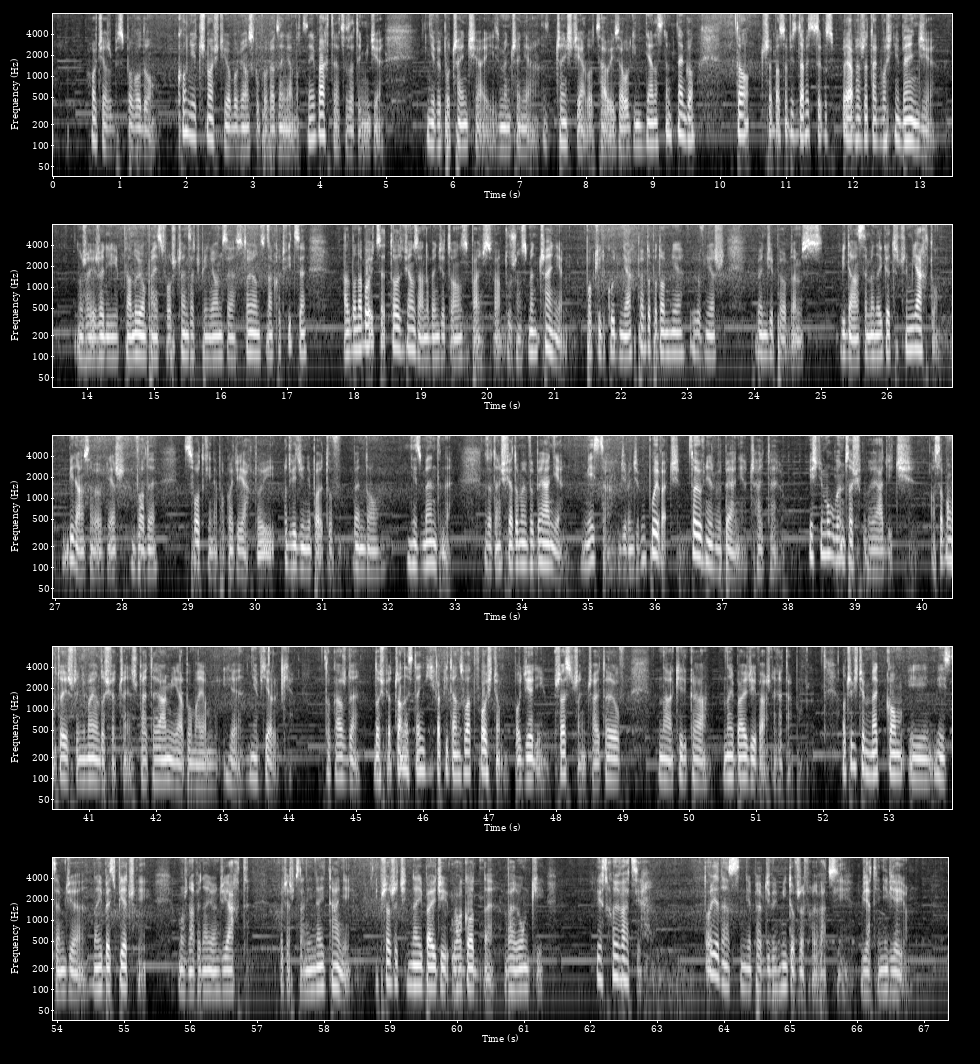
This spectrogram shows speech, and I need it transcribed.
chociażby z powodu konieczności obowiązku prowadzenia nocnej wachty, a co za tym idzie niewypoczęcia i zmęczenia części albo całej załogi dnia następnego, to trzeba sobie zdawać z tego sprawę, że tak właśnie będzie. Że jeżeli planują Państwo oszczędzać pieniądze stojąc na kotwicy albo na bojce, to związane będzie to z Państwa dużym zmęczeniem. Po kilku dniach prawdopodobnie również będzie problem z bilansem energetycznym jachtu, bilansem również wody słodkiej na pokładzie jachtu i odwiedziny portów będą niezbędne. Zatem świadome wybranie miejsca, gdzie będziemy pływać, to również wybranie charteru. Jeśli mógłbym coś poradzić osobom, które jeszcze nie mają doświadczenia z charterami albo mają je niewielkie, to każdy doświadczony stanik kapitan z łatwością podzieli przestrzeń charterów na kilka najbardziej ważnych etapów. Oczywiście Mekką i miejscem, gdzie najbezpieczniej można wynająć jacht, chociaż wcale nie najtaniej, i przeżyć najbardziej łagodne warunki, jest Chorwacja. To jeden z nieprawdziwych mitów, że w Chorwacji wiatry nie wieją.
